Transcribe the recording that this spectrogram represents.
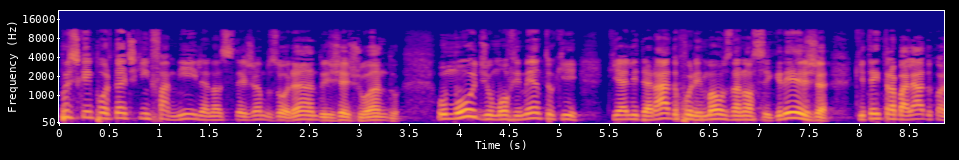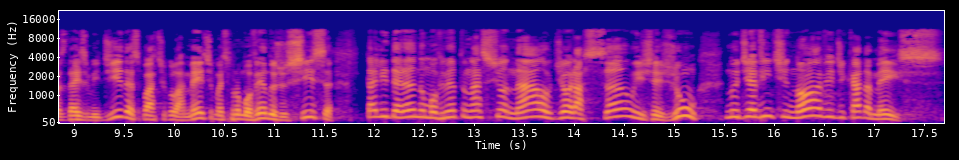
Por isso que é importante que em família nós estejamos orando e jejuando. O MUD, o movimento que, que é liderado por irmãos da nossa igreja, que tem trabalhado com as dez medidas particularmente, mas promovendo justiça, está liderando um movimento nacional de oração e jejum no dia 29 de cada mês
